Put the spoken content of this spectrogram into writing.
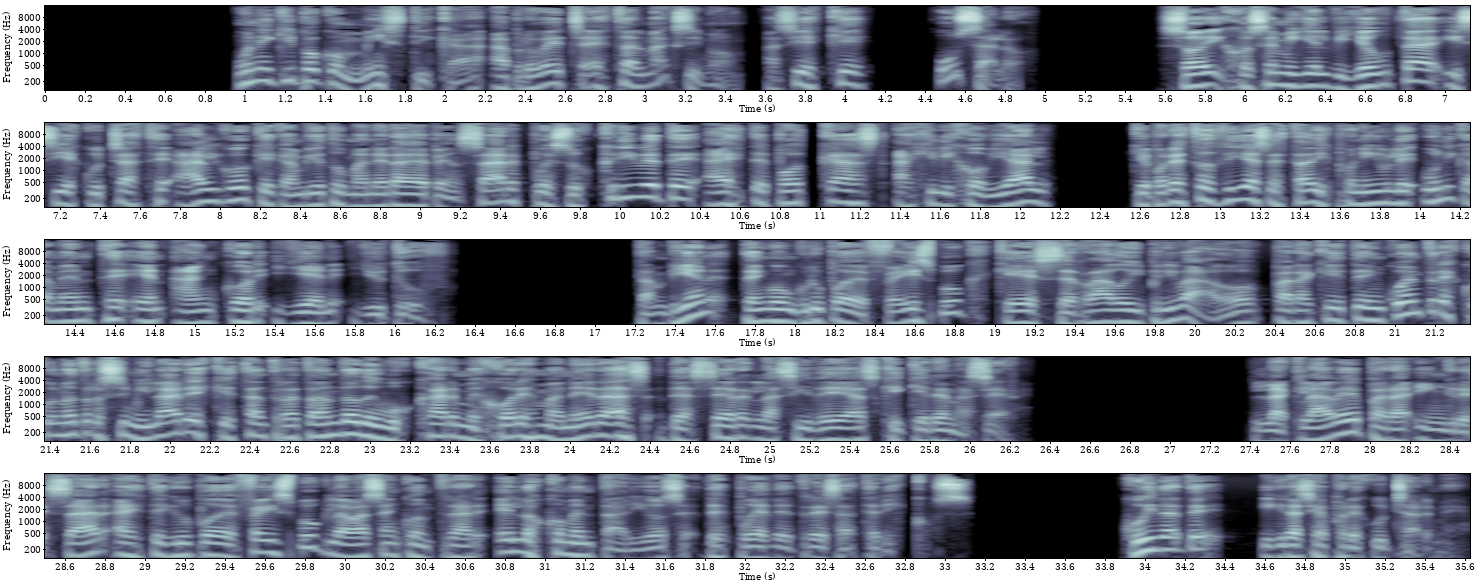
Un equipo con mística aprovecha esto al máximo, así es que úsalo. Soy José Miguel Villouta y si escuchaste algo que cambió tu manera de pensar, pues suscríbete a este podcast Ágil y Jovial que por estos días está disponible únicamente en Anchor y en YouTube. También tengo un grupo de Facebook que es cerrado y privado para que te encuentres con otros similares que están tratando de buscar mejores maneras de hacer las ideas que quieren hacer. La clave para ingresar a este grupo de Facebook la vas a encontrar en los comentarios después de tres asteriscos. Cuídate y gracias por escucharme.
